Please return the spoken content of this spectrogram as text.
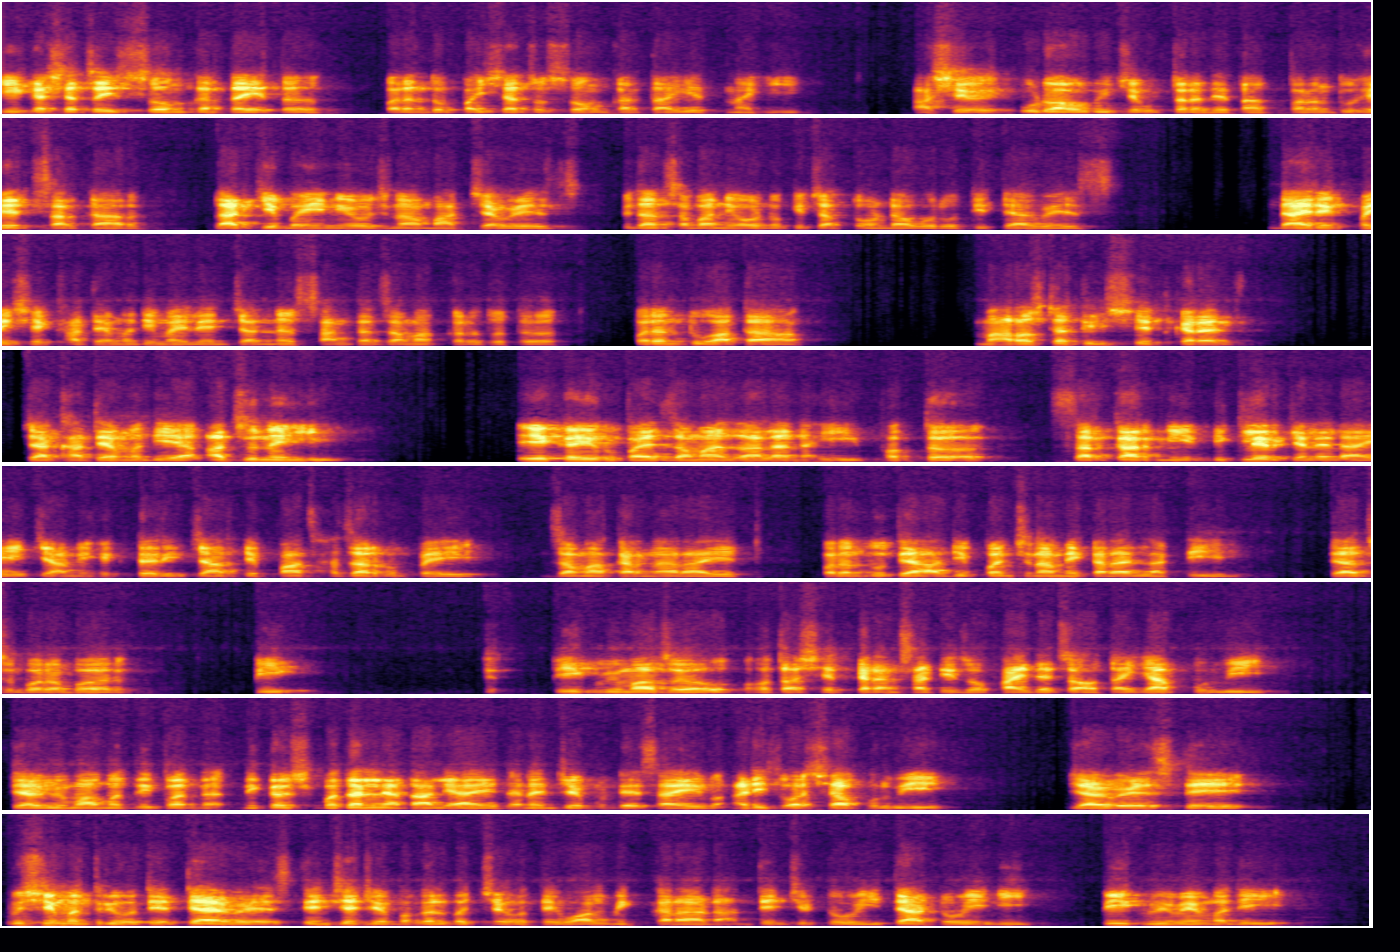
की कशाचंही सोंग करता येतं परंतु पैशाचं सोंग करता येत नाही. असे उडवाउडीचे उत्तर देतात परंतु हेच सरकार लाडकी बहीण योजना मागच्या वेळेस विधानसभा निवडणुकीच्या तोंडावर होती. त्यावेळेस डायरेक्ट पैसे खात्यामध्ये महिलांच्या न सांगता जमा करत होतं. परंतु आता महाराष्ट्रातील शेतकऱ्यांच्या खात्यामध्ये अजूनही एकही रुपया जमा झाला नाही. फक्त सरकारने डिक्लेअर केलेलं आहे की आम्ही हेक्टरी चार ते पाच हजार रुपये जमा करणार आहेत. परंतु त्या आधी पंचनामे करायला लागतील. त्याचबरोबर पीक पीक विमा जो होता शेतकऱ्यांसाठी जो फायद्याचा होता यापूर्वी त्या विमामध्ये पण निकष बदलण्यात आले आहे. धनंजय मुंडे साहेब अडीच वर्षापूर्वी ज्या वेळेस ते कृषी मंत्री होते त्यावेळेस त्यांचे जे बगल बच्चे होते वाल्मिक कराड आणि त्यांची टोळी त्या टोळीनी पीक विमेमध्ये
